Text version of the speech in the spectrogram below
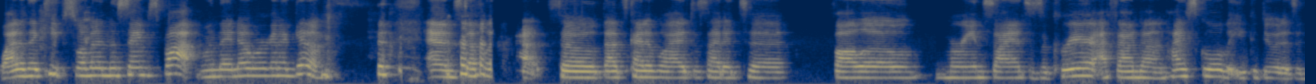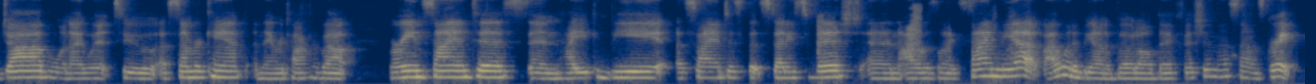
Why do they keep swimming in the same spot when they know we're going to get them? and stuff like that. So that's kind of why I decided to follow marine science as a career. I found out in high school that you could do it as a job when I went to a summer camp and they were talking about marine scientists and how you can be a scientist that studies fish. And I was like, sign me up. I want to be on a boat all day fishing. That sounds great.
